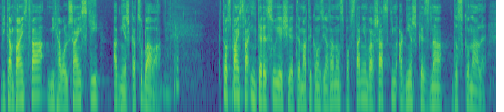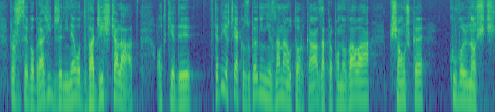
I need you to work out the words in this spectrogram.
Witam Państwa, Michał Olszański, Agnieszka Cubała. Kto z Państwa interesuje się tematyką związaną z powstaniem warszawskim, Agnieszkę zna doskonale. Proszę sobie wyobrazić, że minęło 20 lat od kiedy wtedy jeszcze jako zupełnie nieznana autorka zaproponowała książkę Ku wolności.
